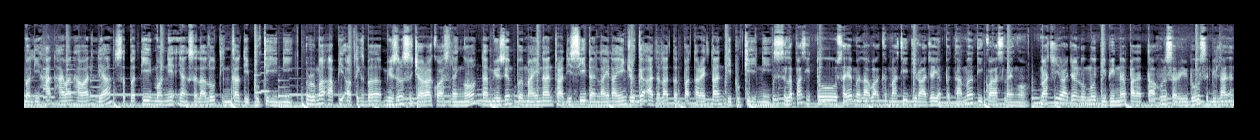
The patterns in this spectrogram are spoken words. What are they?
melihat haiwan-haiwan liar seperti monyet yang selalu tinggal di bukit ini. Rumah Api Outingsburg, Museum Sejarah Kuala Selangor dan Museum Permainan Tradisi dan lain-lain juga adalah tempat taritan di bukit ini. Selepas itu, saya melawat ke Masjid Diraja yang pertama di Kuala Selangor. Masjid Raja Lumu dibina pada tahun 1960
